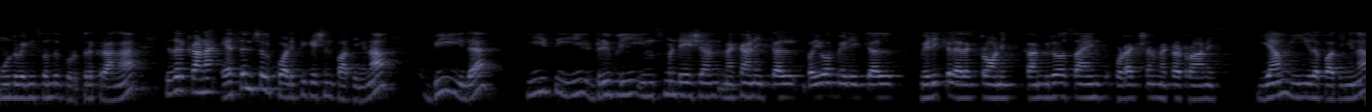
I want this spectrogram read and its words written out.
மூன்று வேகன்ஸ் வந்து கொடுத்துருக்குறாங்க. இதற்கான எசென்ஷியல் குவாலிஃபிகேஷன் பார்த்தீங்கன்னா பிஇயில் ECE triple E instrumentation mechanical biomedical medical electronics computer science production mechatronics எம்இல பார்த்தீங்கன்னா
